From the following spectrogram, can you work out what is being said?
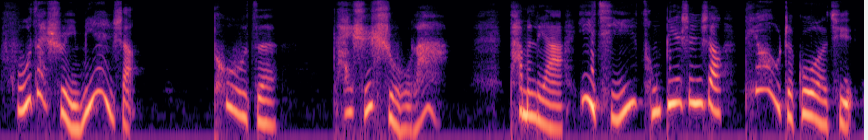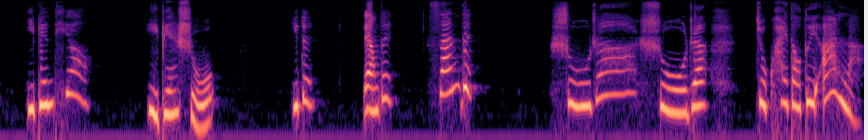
浮在水面上。兔子开始数啦，他们俩一起从鳖身上跳着过去，一边跳，一边数。一对，两对，三对，数着数着，就快到对岸了。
